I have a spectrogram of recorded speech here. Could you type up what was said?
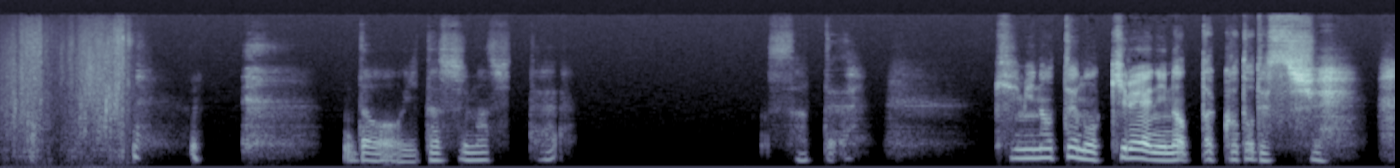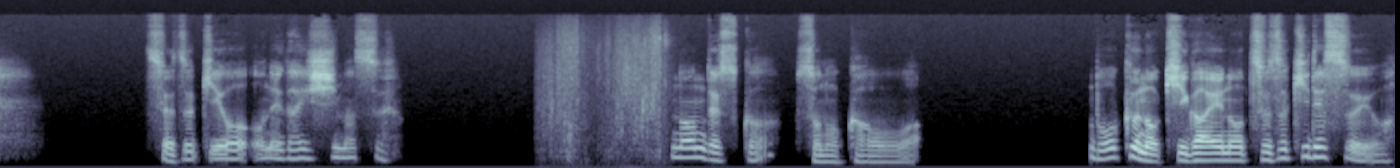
どういたしまして。さて、君の手も綺麗になったことですし、続きをお願いします。何ですか？その顔は。僕の着替えの続きですよ。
